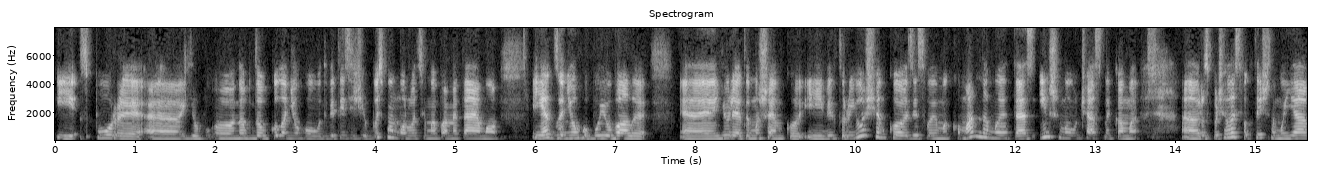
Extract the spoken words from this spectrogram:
і спори е, його нав- довкола нього у 2008 році. Ми пам'ятаємо, як за нього воювали е, Юлія Тимошенко і Віктор Ющенко зі своїми командами та з іншими учасниками. Е, розпочалась фактично моя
